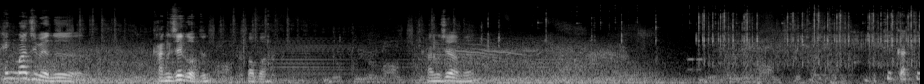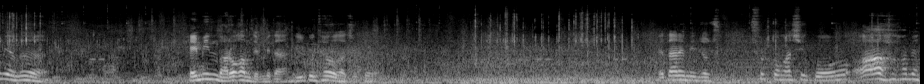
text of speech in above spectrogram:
핵 맞으면은 강제거든? 봐봐. 강제하면. 피 깎이면은 배민 바로 가면 됩니다. 일군 태워가지고. 배달의 민족 출- 출동하시고. 아 하면.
